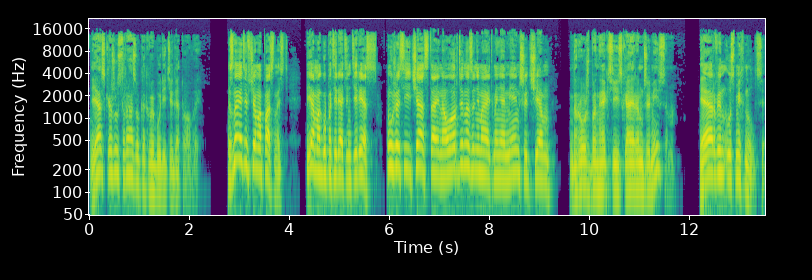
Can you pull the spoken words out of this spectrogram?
Я скажу сразу, как вы будете готовы. Знаете, в чем опасность? Я могу потерять интерес. Уже сейчас тайна Ордена занимает меня меньше, чем... Дружба Некси с Кайром Джемисом? Эрвин усмехнулся.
